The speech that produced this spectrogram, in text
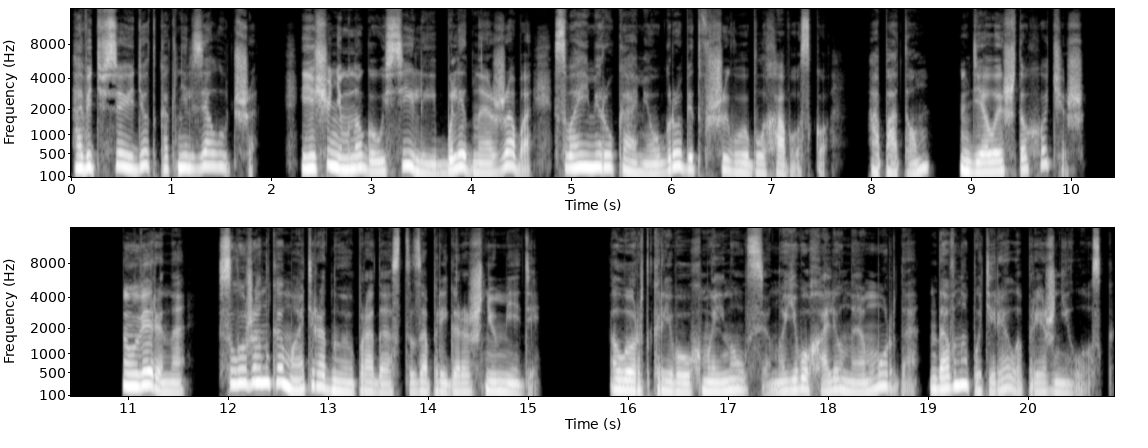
А ведь все идет как нельзя лучше. Еще немного усилий, и бледная жаба своими руками угробит вшивую блоховозку. А потом делай, что хочешь. Уверена, служанка мать родную продаст за пригорошню меди. Лорд криво ухмыльнулся, но его холёная морда давно потеряла прежний лоск.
